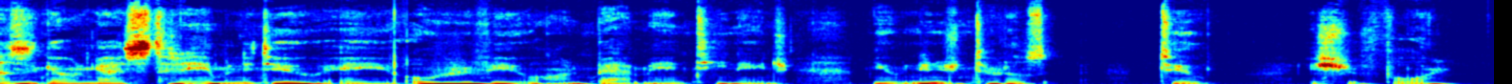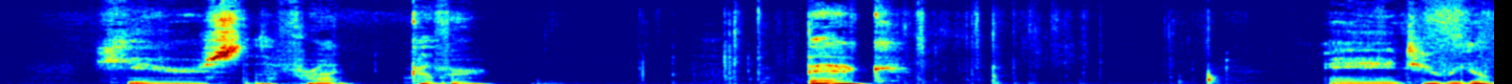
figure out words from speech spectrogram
How's it going guys? Today I'm going to do a overview on Batman Teenage Mutant Ninja Turtles 2, issue 4. Here's the front cover, back, and here we go.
